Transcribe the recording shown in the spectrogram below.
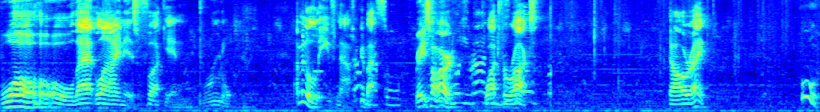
Whoa, that line is fucking brutal. I'm gonna leave now. Goodbye. Race hard. Watch for rocks. Alright. Ooh.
